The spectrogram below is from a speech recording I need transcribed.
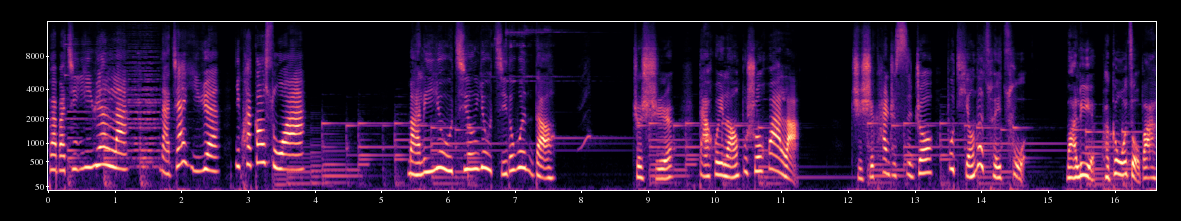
爸爸进医院啦？哪家医院？你快告诉我啊！玛丽又惊又急地问道。这时，大灰狼不说话了，只是看着四周，不停地催促。玛丽，快跟我走吧！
